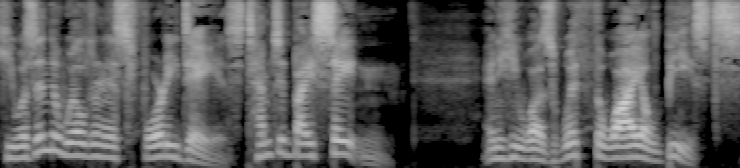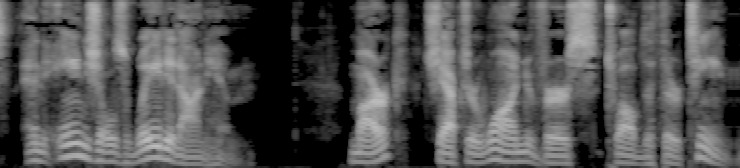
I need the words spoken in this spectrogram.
He was in the wilderness forty days, tempted by Satan, and he was with the wild beasts, and angels waited on him. Mark chapter 1 verse 12 to 13.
